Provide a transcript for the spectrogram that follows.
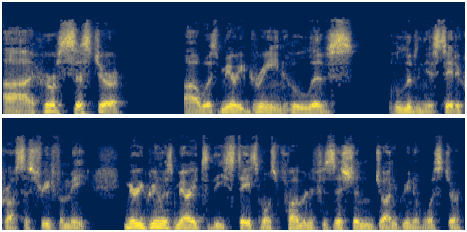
Uh, her sister uh, was Mary Green, who lives who lived in the estate across the street from me. Mary Green was married to the state's most prominent physician, John Green of Worcester.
